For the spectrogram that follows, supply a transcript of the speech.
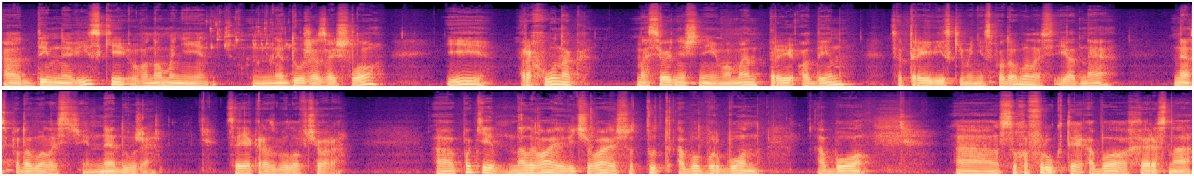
е, димне віскі, воно мені не дуже зайшло. І рахунок на сьогоднішній момент 3-1. Це три віскі мені сподобалось, і одне не сподобалось чи не дуже. Це якраз було вчора. А поки наливаю, відчуваю, що тут або бурбон, або е, сухофрукти, або хересна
